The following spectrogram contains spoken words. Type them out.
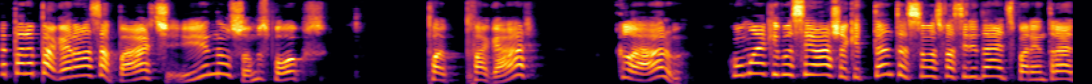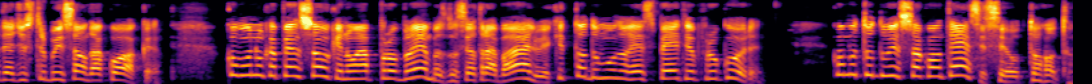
É para pagar a nossa parte, e não somos poucos. pagar? Claro. Como é que você acha que tantas são as facilidades para a entrada e a distribuição da coca? Como nunca pensou que não há problemas no seu trabalho e que todo mundo respeita e procura? Como tudo isso acontece, seu tonto?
